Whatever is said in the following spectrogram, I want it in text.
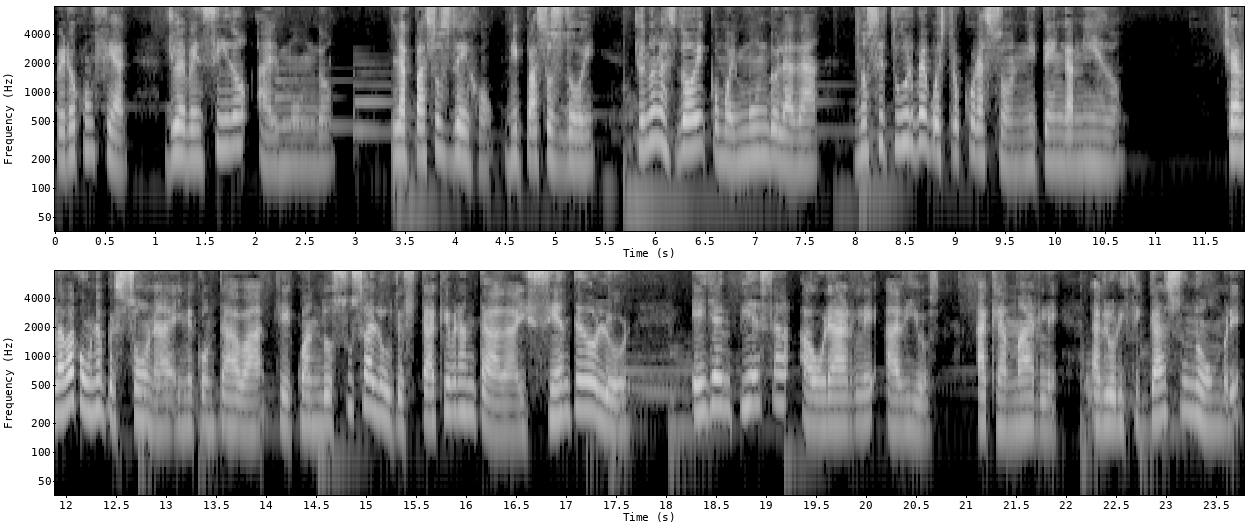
pero confiad, yo he vencido al mundo. La paz os dejo, mi paz os doy. Yo no las doy como el mundo la da. No se turbe vuestro corazón ni tenga miedo. Charlaba con una persona y me contaba que cuando su salud está quebrantada y siente dolor, ella empieza a orarle a Dios, a clamarle, a glorificar su nombre,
